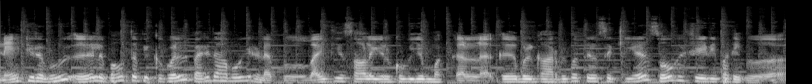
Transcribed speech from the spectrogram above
நேற்றிரவு ஏழு பௌத்த பிக்குகள் பரிதாப உயிரிழப்பு வைத்தியசாலையில் குவியும் மக்கள் கேபிள் கார் விபத்தில் சிக்கிய சோக செய்தி பதிவு.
